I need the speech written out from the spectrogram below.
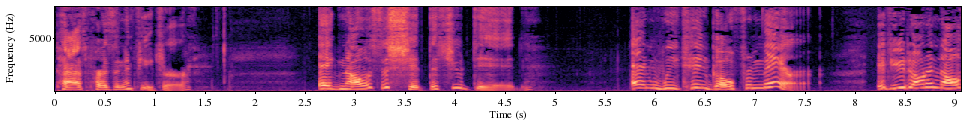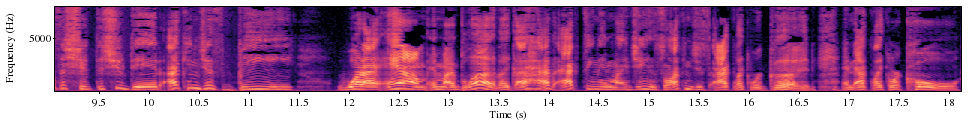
past, present, and future. Acknowledge the shit that you did and we can go from there. If you don't acknowledge the shit that you did, I can just be what I am in my blood. Like I have acting in my genes, so I can just act like we're good and act like we're cool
